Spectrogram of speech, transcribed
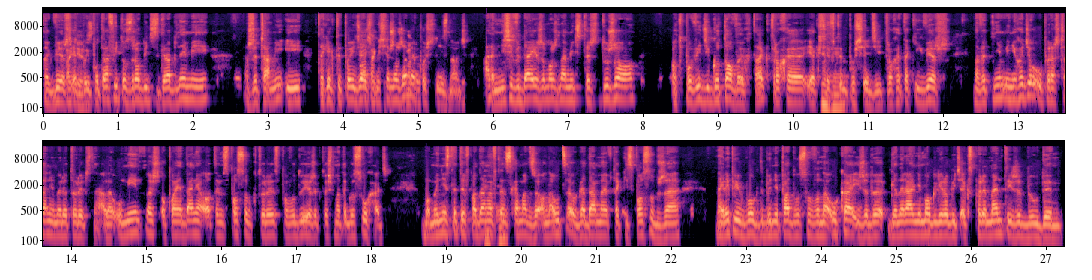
Tak wiesz, Tak jakby jest. potrafi to zrobić zgrabnymi rzeczami i tak jak ty powiedziałeś, No, tak, my się przykład- możemy pośliznąć, ale mnie się wydaje, że można mieć też dużo odpowiedzi gotowych, tak? Trochę jak się w Mhm. tym posiedzi, trochę takich, wiesz, nawet nie, nie chodzi o upraszczanie merytoryczne, ale umiejętność opowiadania o tym w sposób, który spowoduje, że ktoś ma tego słuchać. Bo my niestety wpadamy w ten schemat, że o nauce ogadamy w taki sposób, że najlepiej by było, gdyby nie padło słowo nauka i żeby generalnie mogli robić eksperymenty i żeby był dym.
